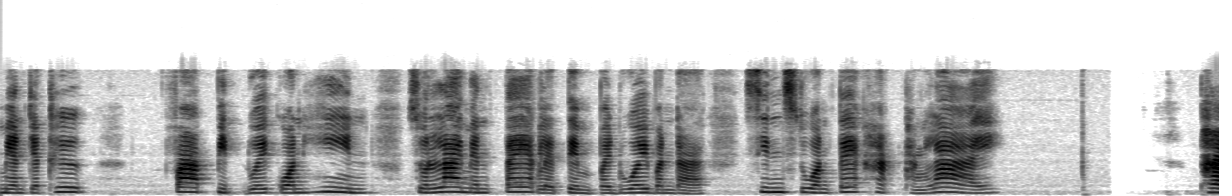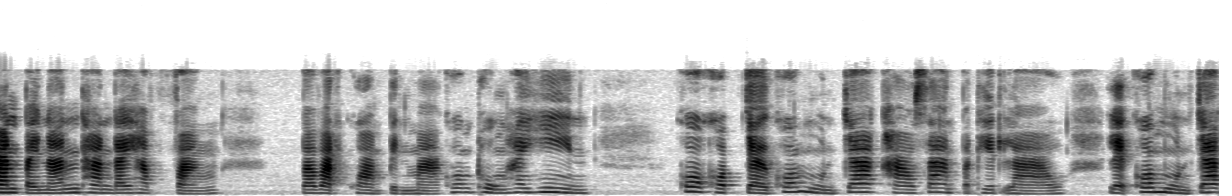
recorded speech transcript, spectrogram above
แม่นจะถูกฟ้าปิดด้วยก้อนหิน ส่วนลายแม่นแตกและเต็มไปด้วยบรรดาชิ้นส่วนแตกหักทั้งลาย ผ่านไปนั้นท่านได้รับฟัง ประวัติความเป็นมาของธงให้หิน ขอขอบใจข้อมูลจากข่าวสารประเทศลาว และข้อมูลจาก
